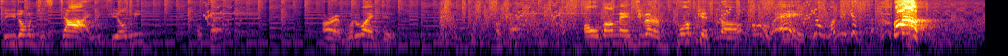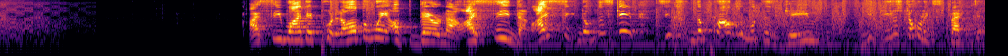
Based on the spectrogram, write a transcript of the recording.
So you don't just die, you feel me? Okay. All right, what do I do? Okay. Oh, my man, you better book it, though. Oh, hey, yo, let me get. Ah! I see why they put it all the way up there now. I see them. I see. No, this game. See, the, the problem with this game, you, you, just don't expect it.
